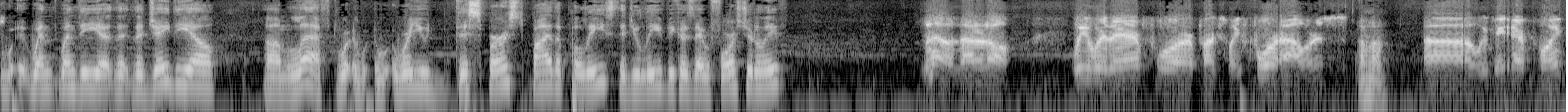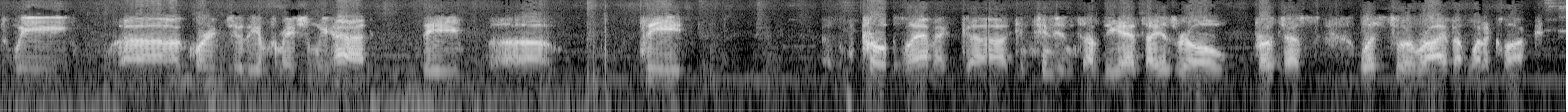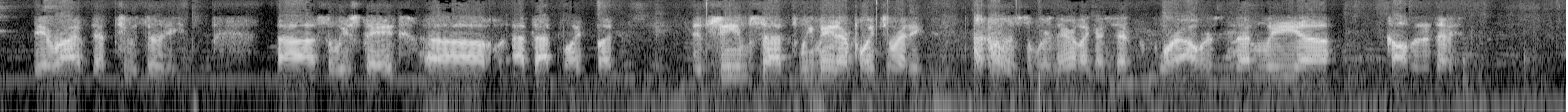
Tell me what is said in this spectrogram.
w- when when the uh, the, the JDL um, left, were, were you dispersed by the police? Did you leave because they forced you to leave? No, not at all. We were there for approximately four hours. Uh huh. Uh, we made our point. We, uh, according to the information we had, the uh, the pro-Islamic uh, contingent of the anti-Israel protests was to arrive at one o'clock. They arrived at two thirty. Uh, so we stayed uh, at that point, but it seems that we made our points already. so we're there, like I said, for four hours, and then we uh, called it a day.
